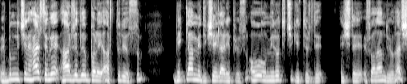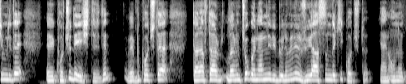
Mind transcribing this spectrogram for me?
Ve bunun için her sene harcadığın parayı arttırıyorsun. Beklenmedik şeyler yapıyorsun. O Mirotic'i getirdi işte falan diyorlar. Şimdi de e, koçu değiştirdin ve bu koç da taraftarların çok önemli bir bölümünün rüyasındaki koçtu. Yani onu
